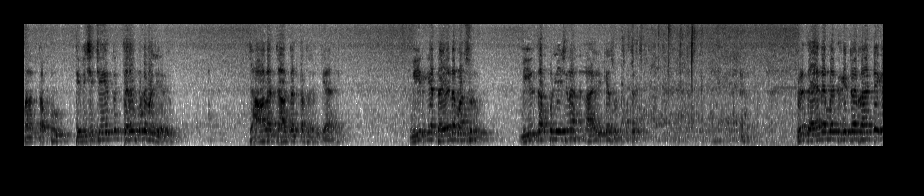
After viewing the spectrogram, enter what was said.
మనం తప్పు తెలిసి చేయొద్దు తెలియకుండా కూడా చేయదు చాలా జాగ్రత్తలు చేయాలి. మీరు ఇక దయన మనుషులు. మీరు తప్పు చేసినా నాడే కేసు ఇప్పుడు దయాన మంత్రి గిట్టారా అంటే ఇక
